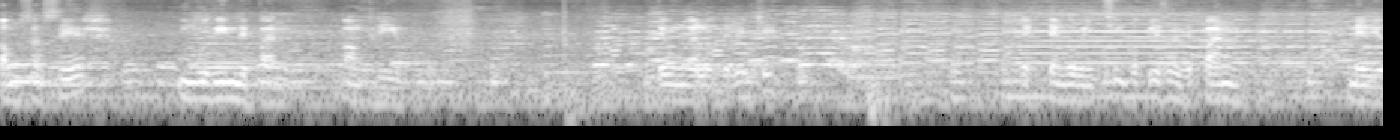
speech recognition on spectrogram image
Vamos a hacer un budín de pan, pan frío. Tengo un galón de leche. Aquí tengo 25 piezas de pan medio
